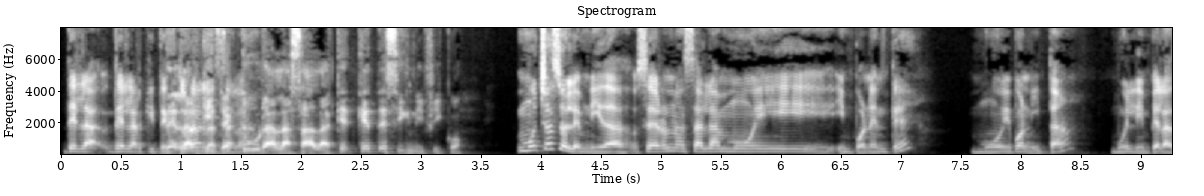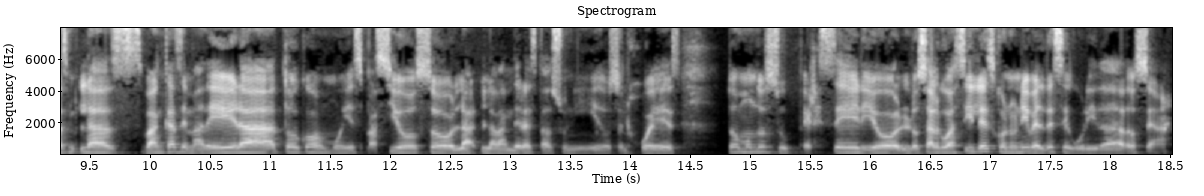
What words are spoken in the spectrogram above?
De la, de la arquitectura. de la sala. arquitectura, la sala. ¿Qué, qué te significó? Mucha solemnidad. O sea, era una sala muy imponente, muy bonita, muy limpia. Las, las bancas de madera, todo como muy espacioso. La, la bandera de Estados Unidos, el juez, todo el mundo súper serio. Los alguaciles con un nivel de seguridad. O sea,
